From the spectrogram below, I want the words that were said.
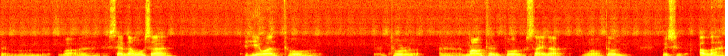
um, Sayyidina Musa, he went to uh, mountain, Tur Sinai mountain, which Allah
